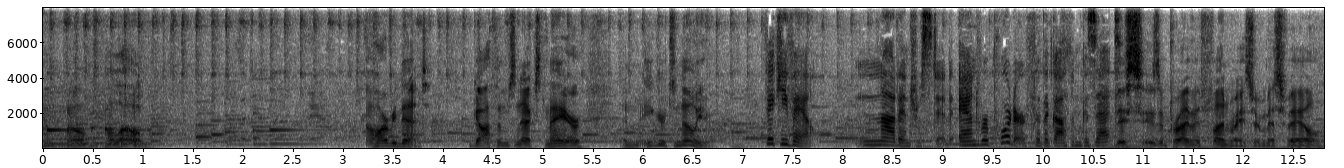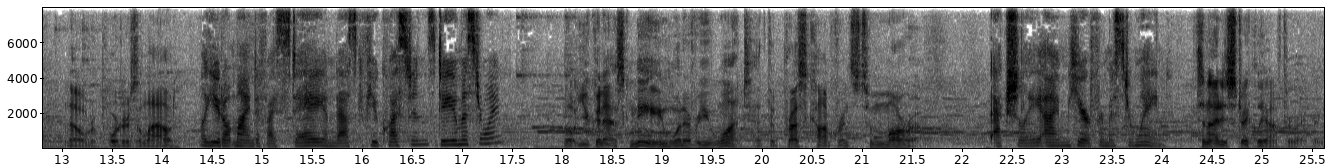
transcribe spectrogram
Oh, well, hello. Harvey Dent, Gotham's next mayor, and eager to know you. Vicki Vale. Not interested. And reporter for the Gotham Gazette. This is a private fundraiser, Miss Vale. No reporters allowed. Well, you don't mind if I stay and ask a few questions, do you, Mr. Wayne? Well, you can ask me whatever you want at the press conference tomorrow. Actually, I'm here for Mr. Wayne. Tonight is strictly off the record.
